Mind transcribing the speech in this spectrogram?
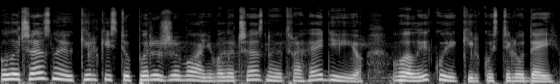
величезною кількістю переживань, величезною трагедією великої кількості людей.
